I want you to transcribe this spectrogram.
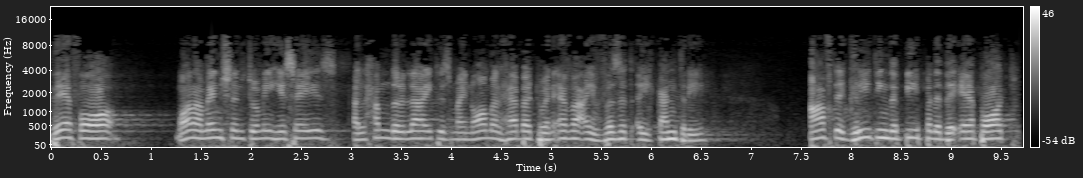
Therefore, Mawlana mentioned to me, he says, Alhamdulillah, it is my normal habit whenever I visit a country, after greeting the people at the airport,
